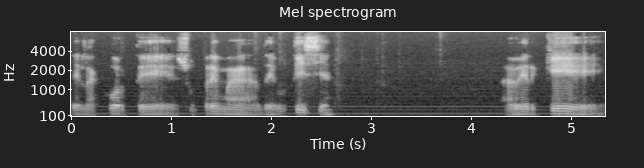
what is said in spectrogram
de la Corte Suprema de Justicia a ver qué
